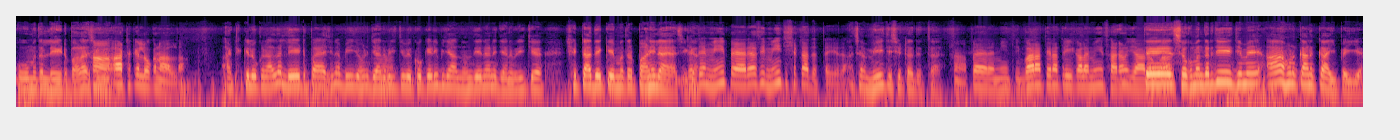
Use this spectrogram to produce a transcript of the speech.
ਉਹ ਮਤਲਬ ਲੇਟ ਵਾਲਾ ਹਾਂ ਸੀਗਾ 8 ਕਿਲੋ ਕਨਾਲ ਦਾ। 8 ਕਿਲੋ ਕਨਾਲ ਦਾ ਲੇਟ ਪਾਇਆ ਸੀ ਨਾ ਬੀਜ ਹੁਣ ਜਨਵਰੀ ਚ ਵੇਖੋ ਕਿਹੜੀ ਬਜਾਂਦ ਹੁੰਦੀ ਇਹਨਾਂ ਨੇ ਜਨਵਰੀ ਚ ਛਿੱਟਾ ਦੇ ਕੇ ਮਤਲਬ ਪਾਣੀ ਲਾਇਆ ਸੀਗਾ। ਜਿੱਦੇ ਮੀਂਹ ਪੈ ਰਿਹਾ ਸੀ ਮੀਂਹ ਚ ਛਿੱਟਾ ਦਿੱਤਾ ਜੀ ਇਹਦਾ। ਅੱਛਾ ਮੀਂਹ ਚ ਛਿੱਟਾ ਦਿੱਤਾ। ਹਾਂ ਪੈ ਰਿਹਾ ਮੀਂਹ ਸੀ। 12-13 ਤਰੀਕ ਵਾਲਾ ਮੀਂਹ ਸਾਰਿਆਂ ਨੂੰ ਯਾਦ ਤੇ ਹੋਊਗਾ ਸੁਖਮੰਦਰ ਜੀ ਜਿਵੇਂ ਆ ਹੁਣ ਕਣਕ ਆਈ ਪਈ ਹੈ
